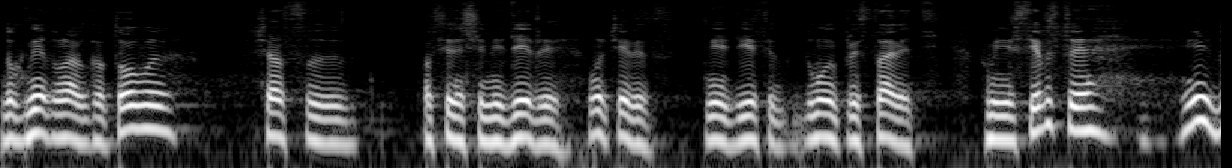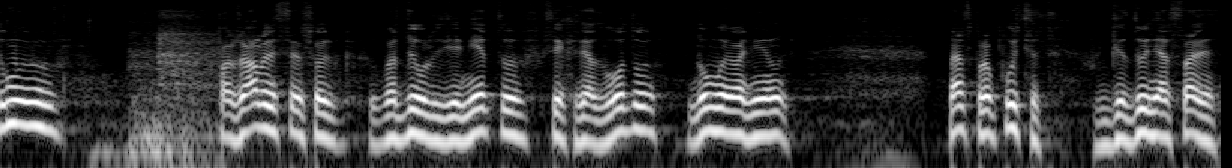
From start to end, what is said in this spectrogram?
Документы у нас готовы. Сейчас э, на следующей неделе, ну, через дней 10, думаю, представить в министерстве. И думаю, пожалуйста, что воды у людей нету, все хотят воду. Думаю, они нас пропустят, в беду не оставят.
